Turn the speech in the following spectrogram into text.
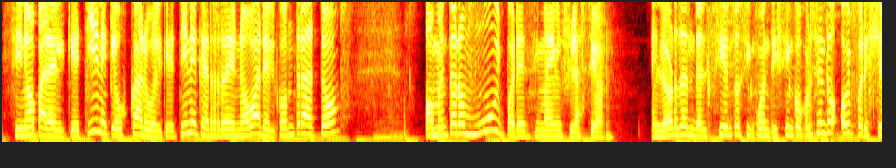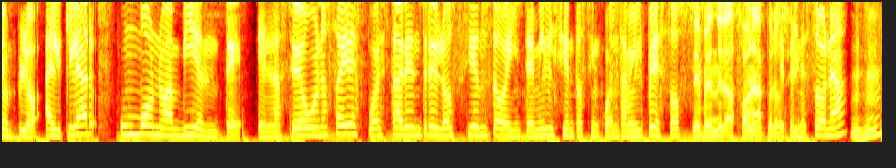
sino para el que tiene que buscar o el que tiene que renovar el contrato, aumentaron muy por encima de la inflación. El orden del 155%. Hoy, por ejemplo, alquilar un bono ambiente en la ciudad de Buenos Aires puede estar entre los 120 mil y 150 mil pesos. Depende de la zona, pero Depende sí. zona. Ujú.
